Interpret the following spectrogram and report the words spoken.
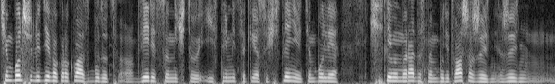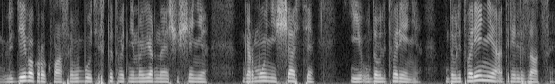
чем больше людей вокруг вас будут э, верить в свою мечту и стремиться к ее осуществлению, тем более счастливым и радостным будет ваша жизнь, жизнь людей вокруг вас, и вы будете испытывать неимоверное ощущение гармонии, счастья и удовлетворения. Удовлетворение от реализации,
